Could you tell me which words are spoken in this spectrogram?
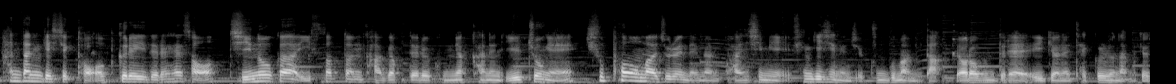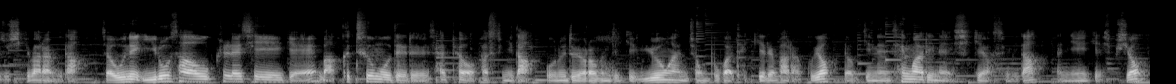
한 단계씩 더 업그레이드를 해서 지노가 있었던 가격대를 공략하는 일종의 슈퍼 오마주를 내면 관심이 생기시는지 궁금합니다. 여러분들의 의견을 댓글로 남겨주시기 바랍니다. 자, 오늘 1545 클래식의 마크2 모델을 살펴봤습니다. 오늘도 여러분들께 유용한 정보가 됐기를 바라고요. 여기는 생활인의 시계였습니다. 안녕히 계십시오.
